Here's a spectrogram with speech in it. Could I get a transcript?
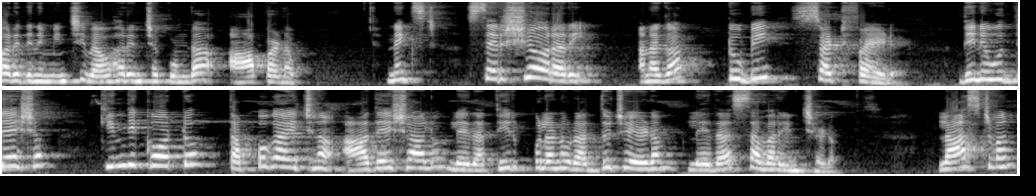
పరిధిని మించి వ్యవహరించకుండా ఆపడం. నెక్స్ట్ సెర్ష్యోరరీ అనగా టు బి సర్టిఫైడ్ దీని ఉద్దేశం కింది కోర్టు తప్పుగా ఇచ్చిన ఆదేశాలు లేదా తీర్పులను రద్దు చేయడం లేదా సవరించడం. లాస్ట్ వన్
